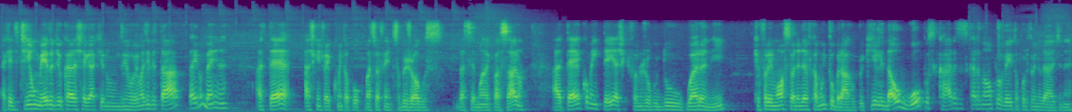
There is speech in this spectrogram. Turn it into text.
É que a gente tinha um medo de o cara chegar aqui e não desenvolver, mas ele tá, tá indo bem, né? Até, acho que a gente vai comentar um pouco mais pra frente sobre os jogos da semana que passaram. Até comentei, acho que foi no jogo do Guarani, que eu falei, nossa, o Éder deve ficar muito bravo, porque ele dá o gol pros caras e os caras não aproveitam a oportunidade, né?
